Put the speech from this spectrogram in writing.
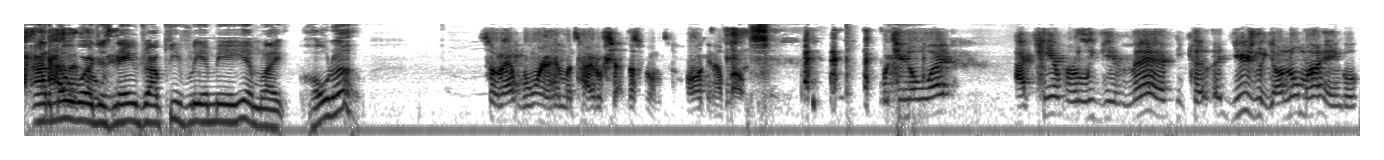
out of Out of nowhere, just name drop Keith Lee and me and him. Like, hold up. So that warranted him a title shot. That's what I'm talking about. but you know what? I can't really get mad because uh, usually y'all know my angle.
